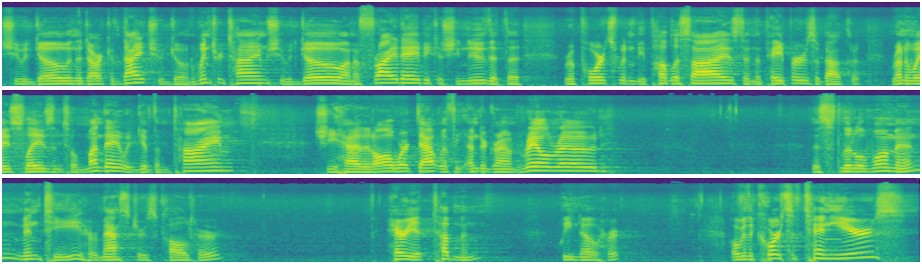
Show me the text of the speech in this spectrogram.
She would go in the dark of night, she would go in wintertime, she would go on a Friday because she knew that the reports wouldn't be publicized in the papers about the runaway slaves until Monday. It would give them time. She had it all worked out with the Underground Railroad. This little woman, Minty, her masters called her, Harriet Tubman, we know her. Over the course of 10 years,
